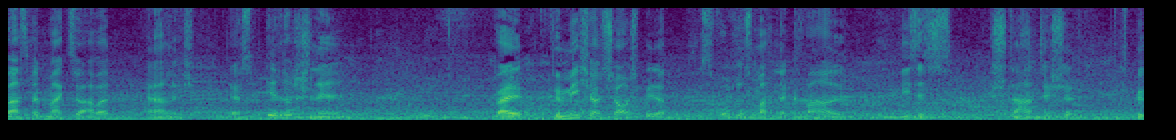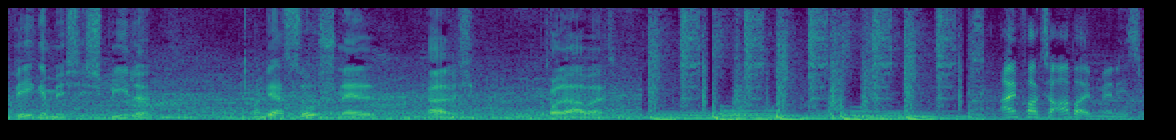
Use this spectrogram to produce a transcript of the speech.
war es mit Mike zu arbeiten? Herrlich. Er ist irre schnell, weil für mich als Schauspieler ist Fotos machen eine Qual. Dieses Statische. Ich bewege mich, ich spiele. Und er ist so schnell, herrlich. Tolle Arbeit. Einfach zu arbeiten, man. He's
